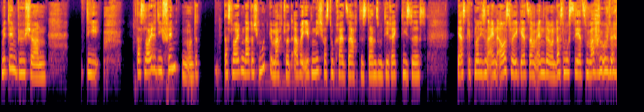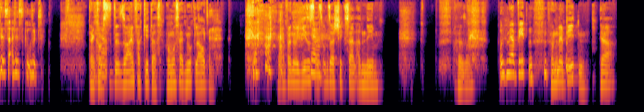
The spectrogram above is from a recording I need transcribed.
mit den Büchern, die, dass Leute die finden und dass Leuten dadurch Mut gemacht wird, aber eben nicht, was du gerade sagtest, dann so direkt dieses, ja, es gibt nur diesen einen Ausweg jetzt am Ende und das musst du jetzt machen und dann ist alles gut. Dann kommst ja. du, so einfach geht das. Man muss halt nur glauben. Einfach nur Jesus ja. als unser Schicksal annehmen. Also. Und mehr beten. Und mehr beten, ja.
